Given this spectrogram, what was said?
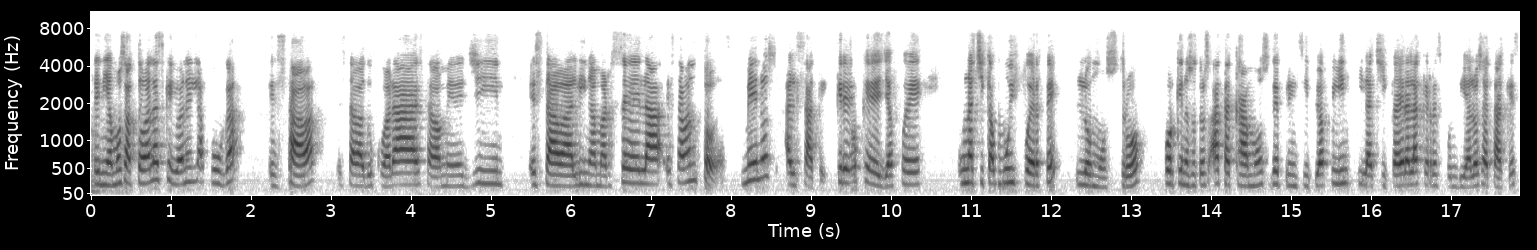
Teníamos a todas las que iban en la fuga, estaba, estaba Ducuará, estaba Medellín, estaba Lina Marcela, estaban todas, menos Alzate. Creo que ella fue una chica muy fuerte, lo mostró, porque nosotros atacamos de principio a fin y la chica era la que respondía a los ataques.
